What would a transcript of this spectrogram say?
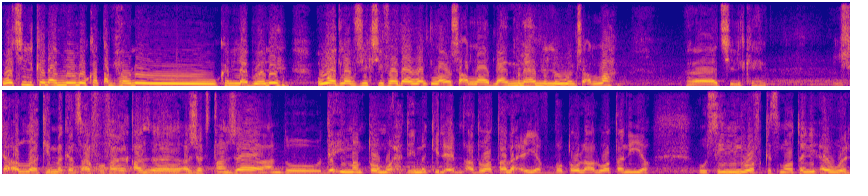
وهادشي اللي كنامنوا له وكنطمحوا له وكنلعبوا عليه. هو هذا لوبجيكتيف هذا هو نطلعوا إن شاء الله هذا العام من العام الأول إن شاء الله. هادشي اللي كاين. إن شاء الله كما كتعرفوا فريق أجاكس طنجة عنده دائما طموح دائما كيلعب أدوار طلائعية في البطولة الوطنية وسنين في القسم الوطني الأول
